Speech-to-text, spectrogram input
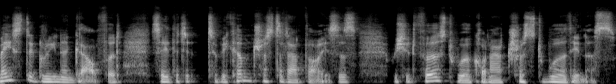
Maister, Green and Galford say that to become trusted advisors, we should first work on our trustworthiness,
